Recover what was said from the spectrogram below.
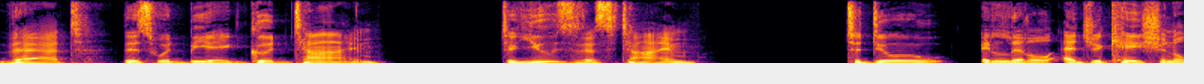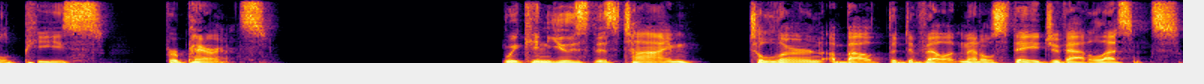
that this would be a good time to use this time to do a little educational piece for parents. We can use this time to learn about the developmental stage of adolescence.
